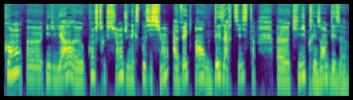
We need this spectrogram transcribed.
quand il y a construction d'une exposition avec un ou des artistes qui présentent des œuvres.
